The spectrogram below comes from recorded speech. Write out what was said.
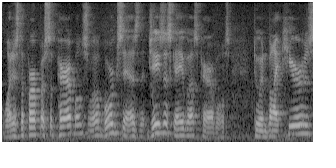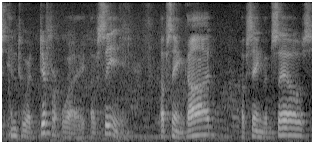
What is the purpose of parables? Well, Borg says that Jesus gave us parables to invite hearers into a different way of seeing, of seeing God, of seeing themselves,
